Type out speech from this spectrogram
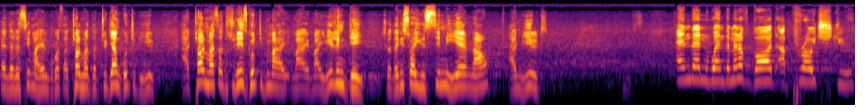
and I receive my healing because I told myself that today I'm going to be healed. I told myself that today is going to be my, my, my healing day. So that is why you see me here now. I'm healed. And then when the man of God approached you,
